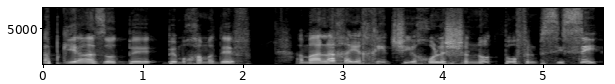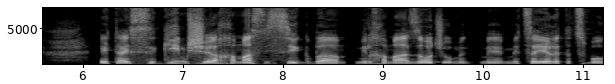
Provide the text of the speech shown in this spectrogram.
הפגיעה הזאת במוחמד דף, המהלך היחיד שיכול לשנות באופן בסיסי את ההישגים שהחמאס השיג במלחמה הזאת, שהוא מצייר את עצמו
